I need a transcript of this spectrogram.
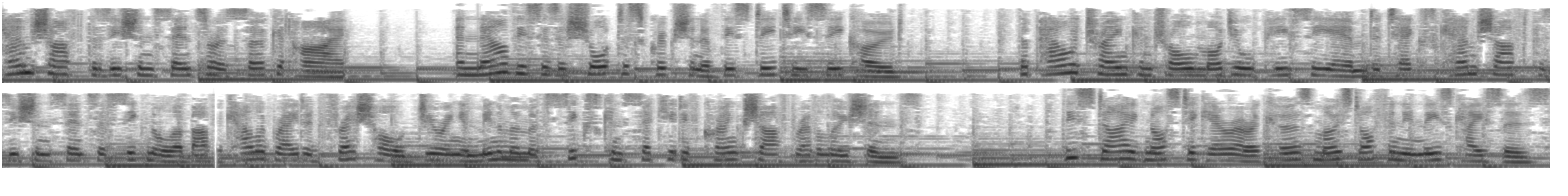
camshaft position sensor as circuit high. And now this is a short description of this DTC code. The powertrain control module PCM detects camshaft position sensor signal above a calibrated threshold during a minimum of six consecutive crankshaft revolutions. This diagnostic error occurs most often in these cases.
